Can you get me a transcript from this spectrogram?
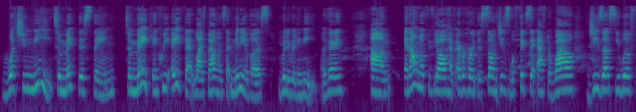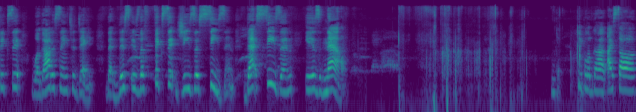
what you need to make this thing, to make and create that life balance that many of us really, really need. Okay. Um, and I don't know if y'all have ever heard this song, Jesus will fix it after a while. Jesus, you will fix it. Well, God is saying today that this is the fix it Jesus season. That season is now. Okay. People of God, I saw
